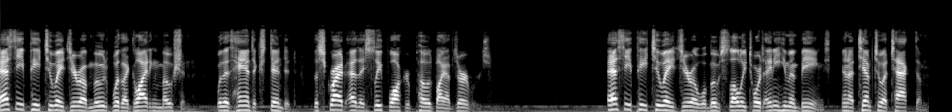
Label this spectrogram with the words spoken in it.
SCP-280 moves with a gliding motion, with its hands extended, described as a sleepwalker pose by observers. SCP-280 will move slowly towards any human beings and attempt to attack them.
